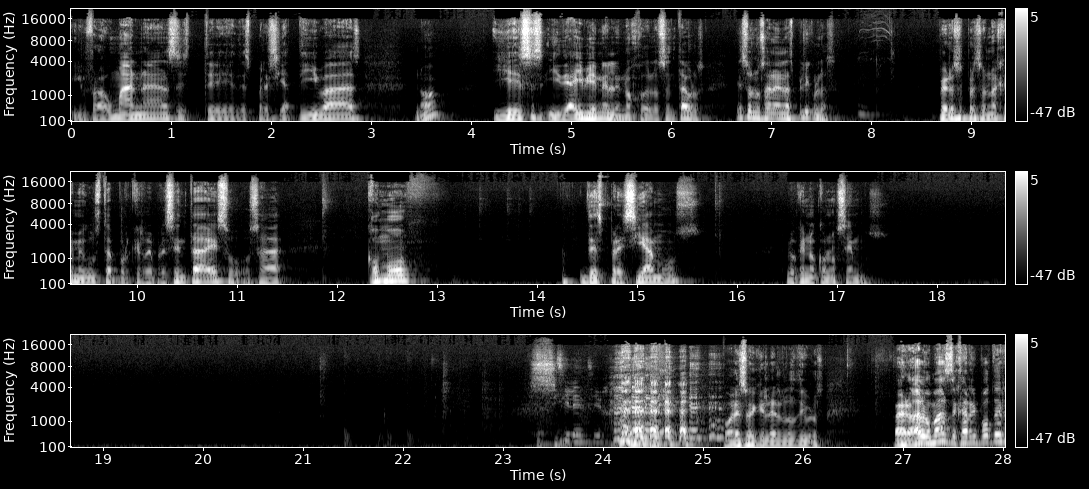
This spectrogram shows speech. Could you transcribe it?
infrahumanas, este, despreciativas, ¿no? Y, ese es- y de ahí viene el enojo de los centauros. Eso no sale en las películas. Pero ese personaje me gusta porque representa eso, o sea, cómo despreciamos lo que no conocemos. Silencio silencio. Por eso hay que leer los libros. Pero, ¿algo más de Harry Potter?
